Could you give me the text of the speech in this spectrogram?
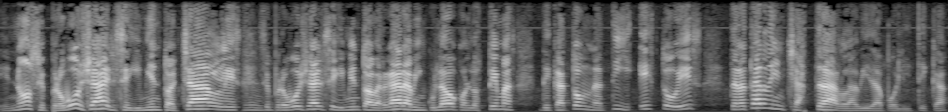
eh, no se probó ya el seguimiento a Charles, Mm. se probó ya el seguimiento a Vergara vinculado con los temas de Catón Natí. Esto es tratar de enchastrar la vida política.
